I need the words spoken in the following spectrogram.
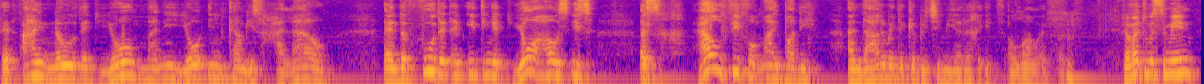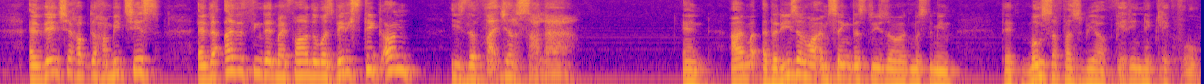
that I know that your money, your income is halal and the food that I'm eating at your house is is healthy for my body. En daarom het ek 'n bietjie meer geëet. Allahu Akbar. Jamaat Muslimin, and then Sheikh Abdul Hamid says, and the other thing that my father was very strict on is the Fajr Salah. And I'm, the reason why I'm saying this to you, Jamaat Muslimin, that most of us we are very neglectful.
